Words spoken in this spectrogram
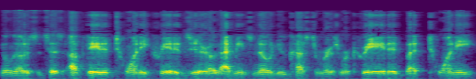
you'll notice it says updated 20, created 0. That means no new customers were created, but 20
